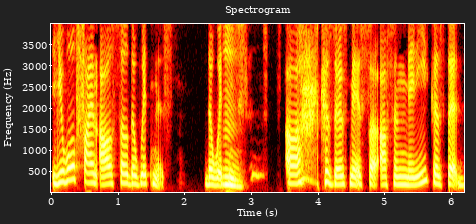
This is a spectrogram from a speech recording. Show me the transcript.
You will find also the witness, the witness. Because mm. uh, there's so often many, because the,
